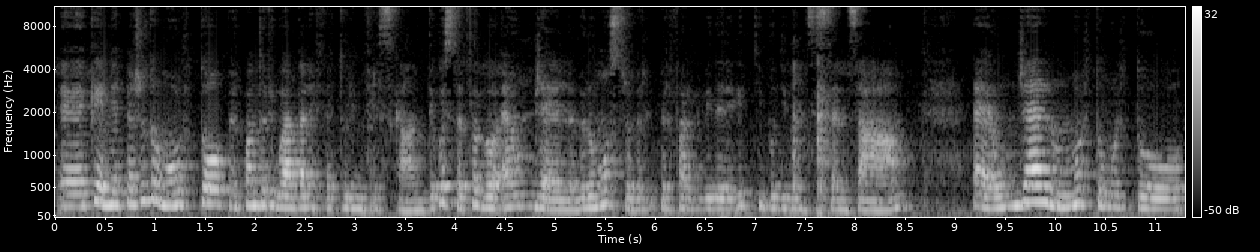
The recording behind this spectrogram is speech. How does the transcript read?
eh, che mi è piaciuto molto per quanto riguarda l'effetto rinfrescante. Questo è proprio è un gel, ve lo mostro per, per farvi vedere che tipo di consistenza ha. È un gel molto molto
